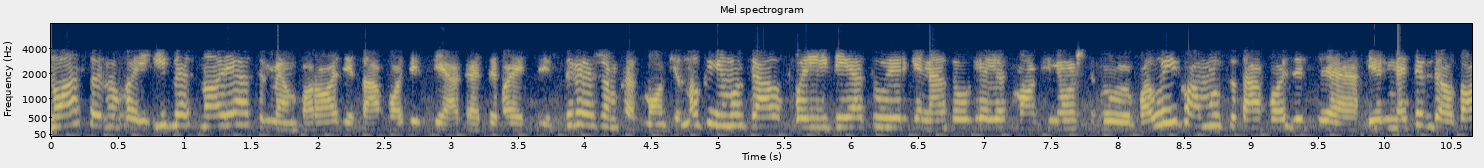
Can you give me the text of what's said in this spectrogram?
nuo savivaldybės, norėtumėm parodyti tą poziciją, kad va, įsivežam, kad mokinukai mus gal palydėtų irgi, nes daugelis mokinių iš tikrųjų palaiko mūsų tą poziciją. Ir ne tik dėl to,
